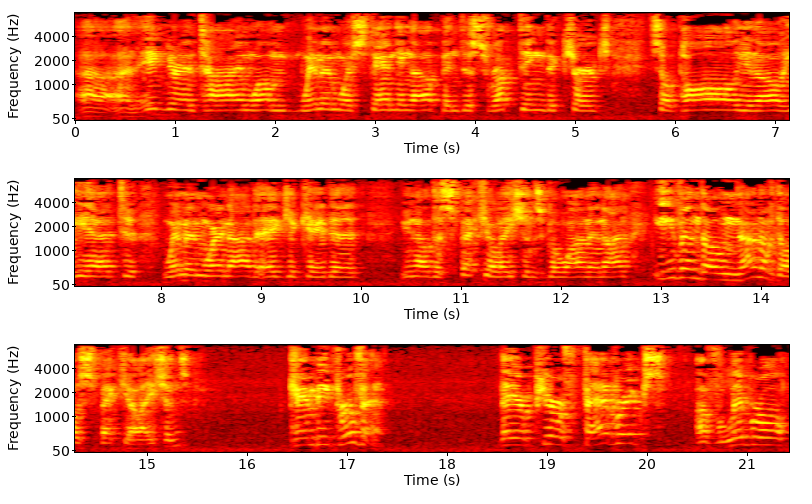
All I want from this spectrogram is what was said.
uh, an ignorant time. Well, women were standing up and disrupting the church. So Paul, you know, he had to. Women were not educated. You know, the speculations go on and on. Even though none of those speculations can be proven, they are pure fabrics of liberal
